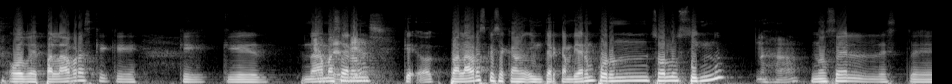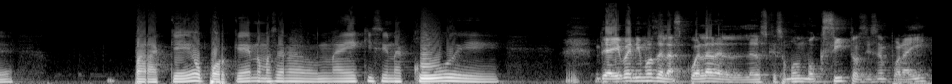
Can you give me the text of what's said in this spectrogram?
o de palabras que, que, que, que nada más eran palabras que se ca- intercambiaron por un solo signo. Ajá. No sé, el, este, para qué o por qué, nomás era una X y una Q y... De ahí venimos de la escuela de, los que somos moxitos, dicen por ahí.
